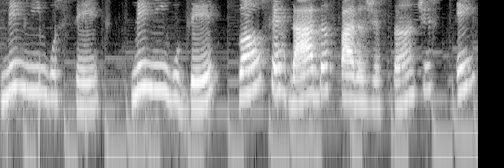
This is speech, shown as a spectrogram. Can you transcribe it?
meningo C, meningo B, vão ser dadas para gestantes em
